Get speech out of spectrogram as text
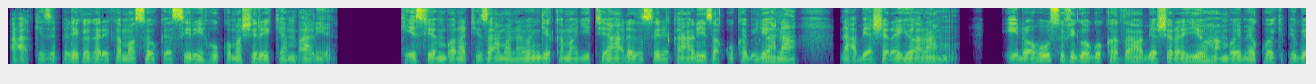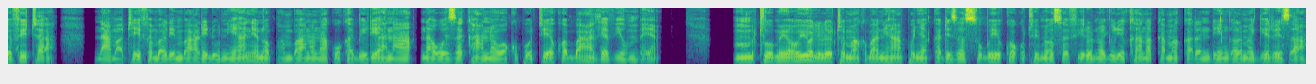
akizipeleka katika masoko ya siri huko mashariki ya mbali, kesi ambayo anatizama na wengi kama jitihada za serikali za kukabiliana na biashara hiyo haramu inahusu vigogo kadhaa wa biashara hiyo ambayo imekuwa ikipigwa vita na mataifa mbalimbali duniani yanayopambana na kukabiliana na uwezekano wa kupotea kwa baadhi ya viumbe. Mtuhumiwa huyo aliletwa mahakamani hapo nyakati za asubuhi kwa kutumia usafiri unaojulikana kama karandinga la magereza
